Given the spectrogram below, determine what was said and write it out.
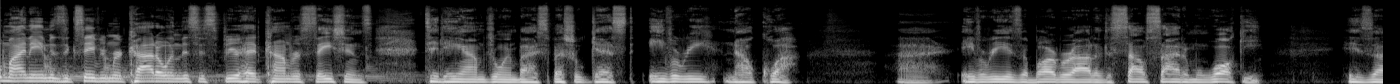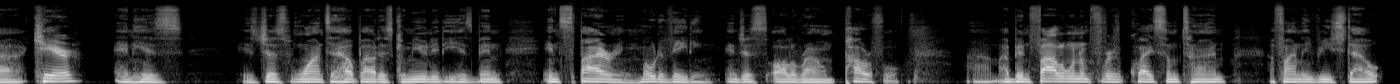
my name is Xavier Mercado, and this is Spearhead Conversations. Today I'm joined by special guest Avery Nahwahquaw. Uh, Avery is a barber out of the south side of Milwaukee. His uh, care and his his just want to help out his community has been inspiring, motivating, and just all around powerful. Um, I've been following him for quite some time. I finally reached out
